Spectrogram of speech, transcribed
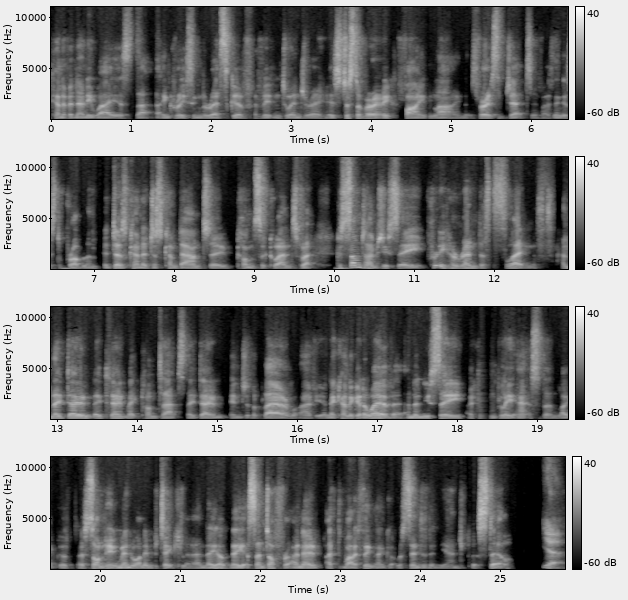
kind of in any way, is that increasing the risk of, of leading to injury? It's just a very fine line. It's very subjective, I think, is the problem. It does kind of just come down to consequence. Because sometimes you see pretty horrendous swings and they don't they don't make contacts, they don't injure the player and what have you, and they kind of get away with it. And then you see a complete accident, like the, a Son Heung-min one in particular, and they they get sent off for it. I know, I, well, I think that got rescinded in the end, but still. Yeah,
